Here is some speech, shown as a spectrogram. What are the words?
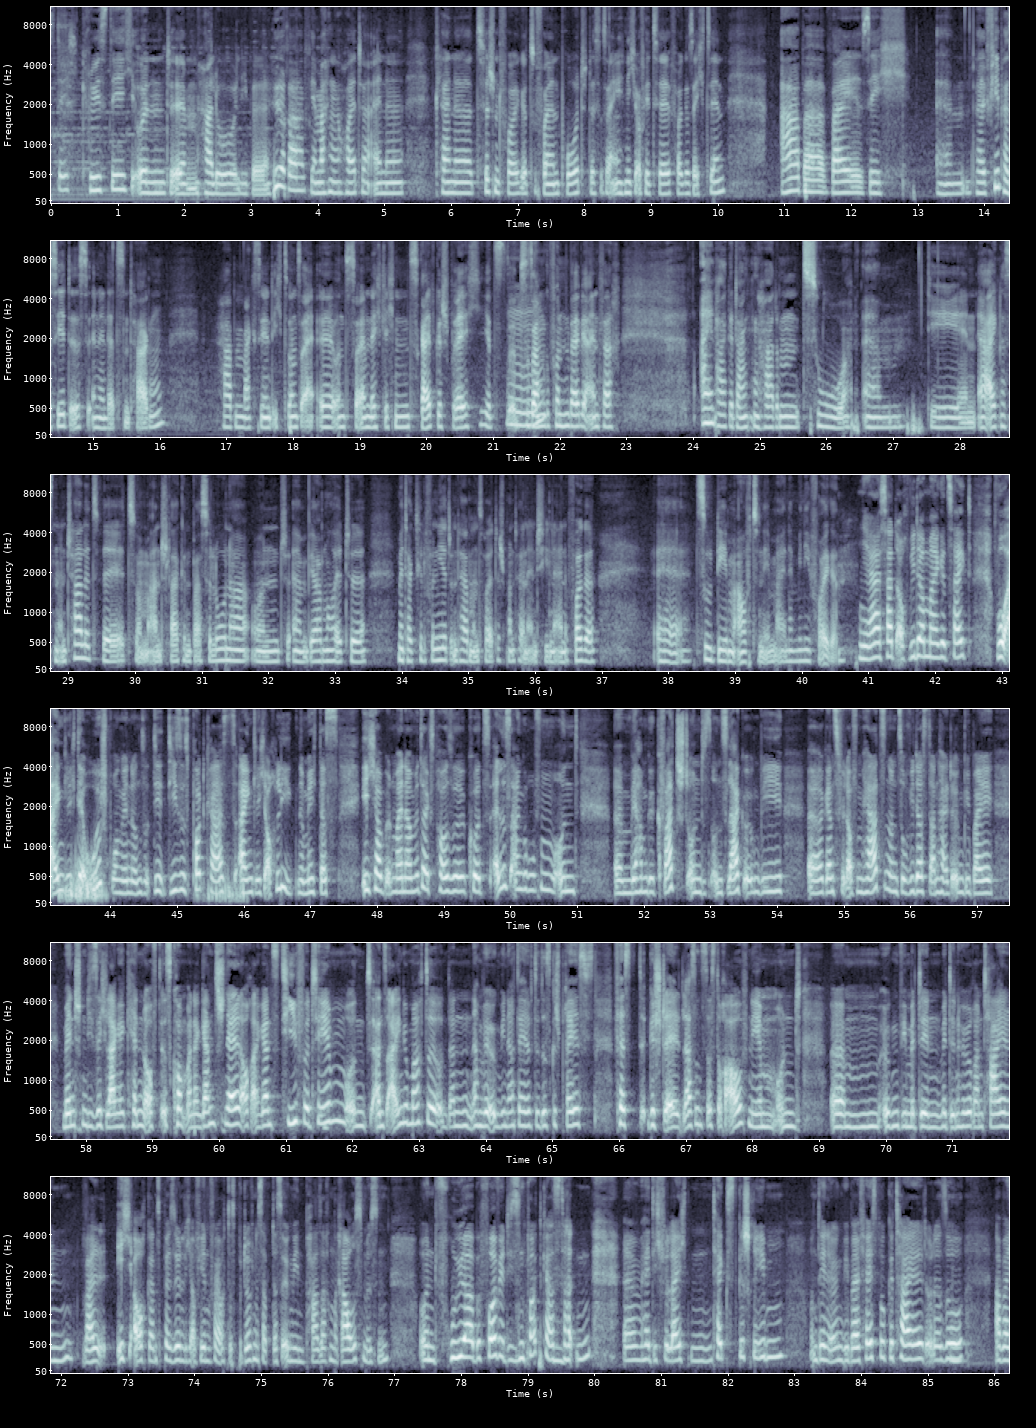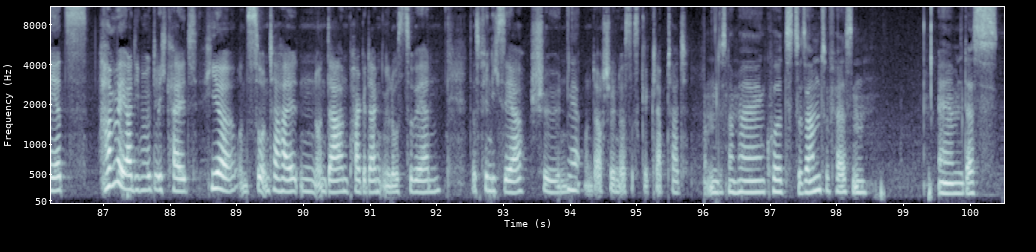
grüß dich. Grüß dich und ähm, hallo liebe Hörer. Wir machen heute eine kleine Zwischenfolge zu Feuer und Brot. Das ist eigentlich nicht offiziell Folge 16. Aber weil sich, ähm, weil viel passiert ist in den letzten Tagen, haben Maxi und ich zu uns, äh, uns zu einem nächtlichen Skype-Gespräch jetzt äh, mhm. zusammengefunden, weil wir einfach ein paar Gedanken haben zu ähm, den Ereignissen in Charlottesville, zum Anschlag in Barcelona. Und ähm, wir haben heute Mittag telefoniert und haben uns heute spontan entschieden, eine Folge äh, zu dem aufzunehmen, eine Mini-Folge. Ja, es hat auch wieder mal gezeigt, wo eigentlich der Ursprung in uns, dieses Podcasts eigentlich auch liegt. Nämlich, dass ich habe in meiner Mittagspause kurz Alice angerufen und ähm, wir haben gequatscht und uns lag irgendwie äh, ganz viel auf dem Herzen und so wie das dann halt irgendwie bei Menschen, die sich lange kennen, oft ist, kommt man dann ganz schnell auch an ganz tiefe Themen und ans Eingemachte und dann haben wir irgendwie nach der Hälfte des Gesprächs festgestellt, lass uns das doch aufnehmen und ähm, irgendwie mit den, mit den Hörern teilen, weil ich auch ganz persönlich auf jeden Fall auch das Bedürfnis habe, dass irgendwie ein paar Sachen raus müssen. Und früher, bevor wir diesen Podcast mhm. hatten, ähm, hätte ich vielleicht einen Text geschrieben und den irgendwie bei Facebook geteilt oder so. Mhm. Aber jetzt haben wir ja die Möglichkeit, hier uns zu unterhalten und da ein paar Gedanken loszuwerden. Das finde ich sehr schön ja. und auch schön, dass es geklappt hat. Um das nochmal kurz zusammenzufassen ähm, das,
